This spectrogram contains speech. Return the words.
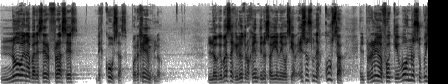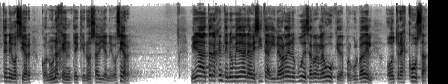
no van a aparecer frases de excusas. Por ejemplo, Lo que pasa es que el otro agente no sabía negociar. Eso es una excusa. El problema fue que vos no supiste negociar con un agente que no sabía negociar. Mirá, tal agente no me daba la visita y la verdad no pude cerrar la búsqueda por culpa de él. Otra excusa.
